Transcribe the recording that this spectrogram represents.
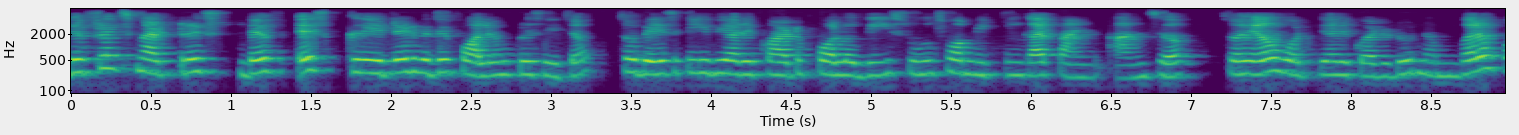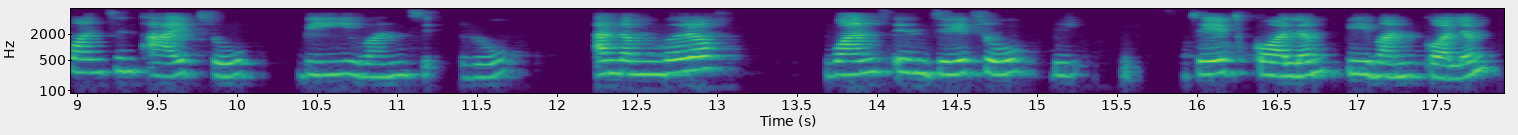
difference matrix diff is created with the following procedure. So basically we are required to follow these rules for making our final answer. So here what we are required to do number of ones in i row be one row and number of ones in j row be jth column be one column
